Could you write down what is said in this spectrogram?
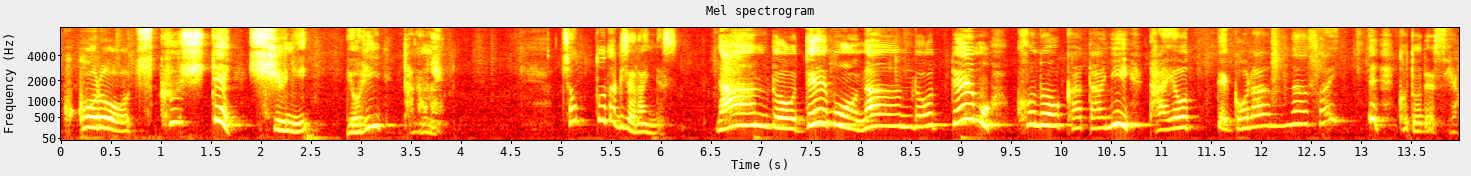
心を尽くして主により頼め。ちょっとだけじゃないんです。何度でも何度でもこの方に頼ってごらんなさいってことですよ。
